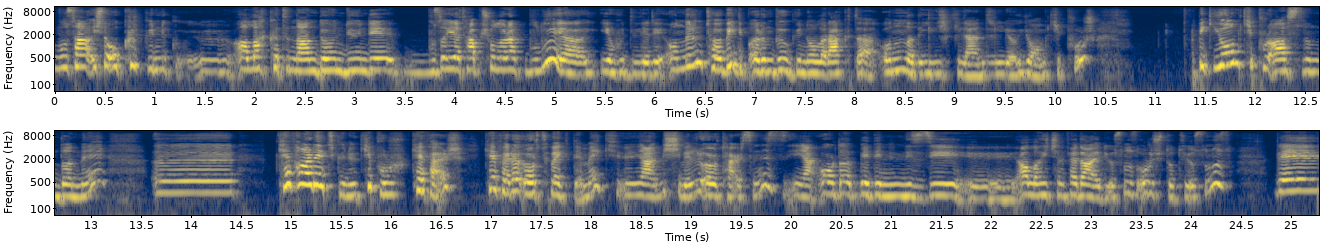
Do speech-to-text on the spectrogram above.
Musa işte o 40 günlük Allah katından döndüğünde buzaya tapış olarak buluyor ya Yahudileri. Onların tövbe edip arındığı gün olarak da onunla da ilişkilendiriliyor Yom Kippur. Peki Yom Kippur aslında ne? Ee, kefaret günü. Kippur, kefer. Kefere örtmek demek. Yani bir şey verir örtersiniz. Yani orada bedeninizi Allah için feda ediyorsunuz, oruç tutuyorsunuz ve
